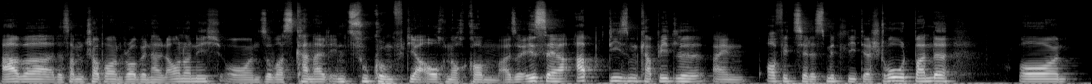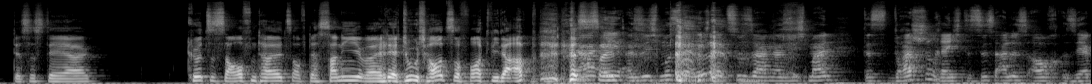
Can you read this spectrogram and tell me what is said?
aber das haben Chopper und Robin halt auch noch nicht. Und sowas kann halt in Zukunft ja auch noch kommen. Also ist er ab diesem Kapitel ein offizielles Mitglied der Strohbande. Und das ist der kürzeste Aufenthalt auf der Sunny, weil der Dude haut sofort wieder ab. Das ist Ja, ey, halt, also ich muss ja echt dazu sagen, also ich meine, das, du hast schon recht, das ist alles auch sehr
